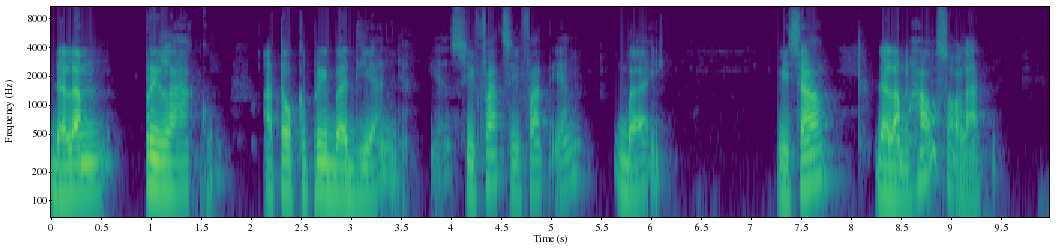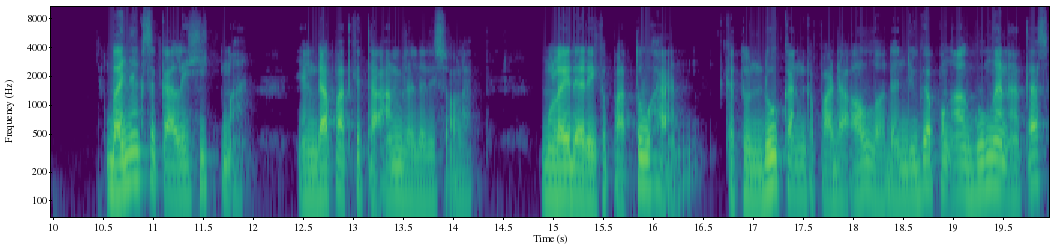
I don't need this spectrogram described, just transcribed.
dalam perilaku atau kepribadiannya ya, sifat-sifat yang baik. Misal dalam hal sholat, banyak sekali hikmah yang dapat kita ambil dari sholat. Mulai dari kepatuhan, ketundukan kepada Allah dan juga pengagungan atas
